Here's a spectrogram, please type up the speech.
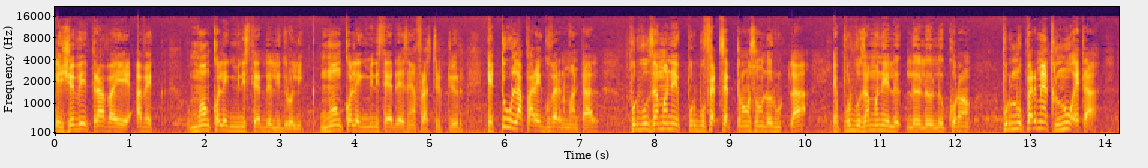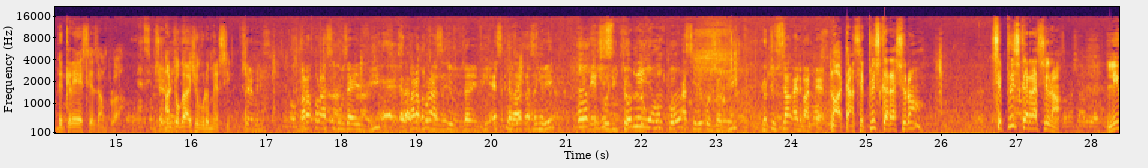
et je vais travailler avec mon collègue ministère de l'hydraulique, mon collègue ministère des infrastructures et tout l'appareil gouvernemental pour vous amener, pour vous faire cette tronçon de route-là et pour vous amener le, courant, pour nous permettre, nous, État, de créer ces emplois. En tout cas, je vous remercie. Monsieur le ministre, par rapport à ce que vous avez vu, par rapport à ce que vous avez vu, est-ce que vous êtes rassuré que les producteurs locaux peuvent assurer aujourd'hui l'autosuffisance alimentaire? Non, attends, c'est plus que rassurant. C'est plus que rassurant. li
